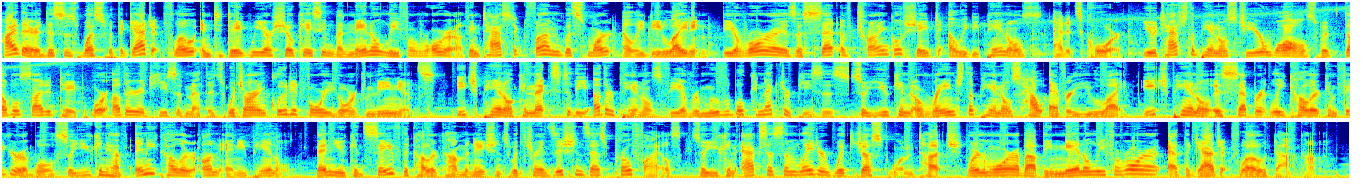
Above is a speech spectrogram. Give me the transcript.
Hi there, this is Wes with the Gadget Flow, and today we are showcasing the Nanoleaf Aurora. Fantastic fun with smart LED lighting. The Aurora is a set of triangle-shaped LED panels at its core. You attach the panels to your walls with double-sided tape or other adhesive methods which are included for your convenience. Each panel connects to the other panels via removable connector pieces so you can arrange the panels however you like. Each panel is separately color configurable so you can have any color on any panel. Then you can save the color combinations with transitions as profiles so you can access them later with just one touch. Learn more about the Nanoleaf Aurora at thegadgetflow.com.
